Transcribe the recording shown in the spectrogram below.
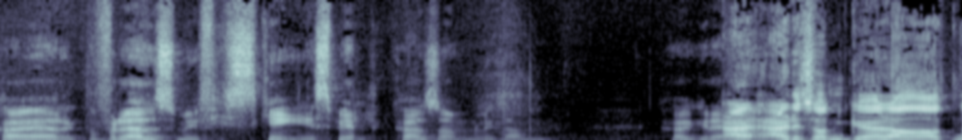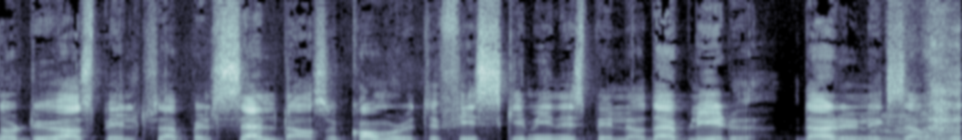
hva er det, hvorfor er det så mye fisking i spill. Hva er, som, liksom, hva er? Er, er det sånn, Gøran, at når du har spilt eksempel Zelda, så kommer du til fiskeminispillet, og der blir du? Der er du liksom Du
